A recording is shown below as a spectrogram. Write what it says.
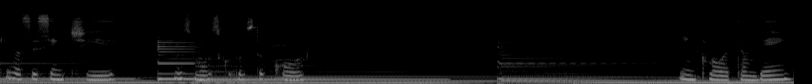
que você sentir nos músculos do corpo. Inclua também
